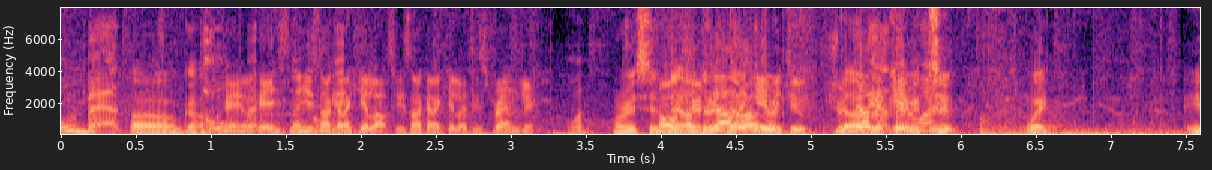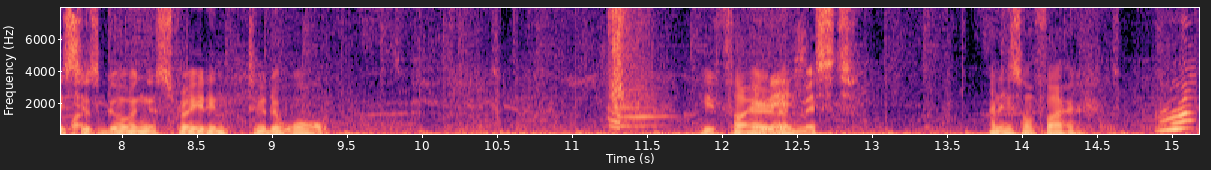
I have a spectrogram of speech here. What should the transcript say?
So bad. Oh god. So okay, okay, he's not, he's not gonna kill us. He's not gonna kill us. He's friendly. What? Or is it Oh, the shoot other? the other other, KV2. Shoot the the other other KV2. Wait. He's just going straight into the wall. He fired He and missed. missed. And he's on fire. Run,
